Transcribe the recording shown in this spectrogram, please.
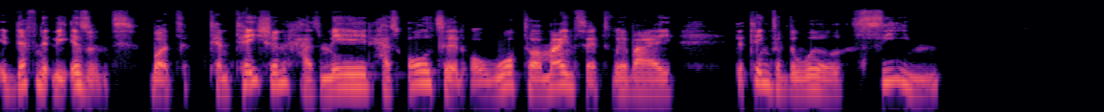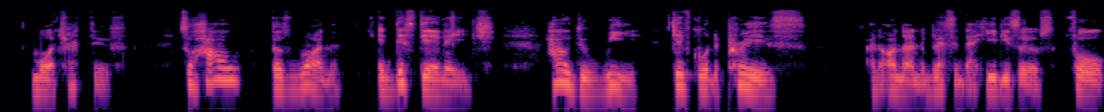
It definitely isn't but temptation has made has altered or warped our mindset whereby the things of the world seem more attractive. So how does one in this day and age how do we give god the praise and honor and the blessing that he deserves for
